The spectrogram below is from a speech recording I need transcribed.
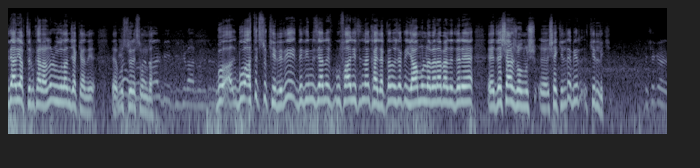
idari yaptırım kararları uygulanacak yani e, bu süre sonunda. bir bilgi var müdürüm? Bu, bu atık su kirliliği dediğimiz yani bu faaliyetinden kaynaklanan özellikle yağmurla beraber de dereye e, deşarj olmuş e, şekilde bir kirlilik. Teşekkür ederim.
